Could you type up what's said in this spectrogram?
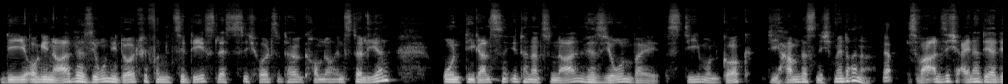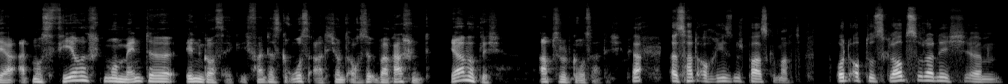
Die Originalversion, die deutsche von den CDs, lässt sich heutzutage kaum noch installieren. Und die ganzen internationalen Versionen bei Steam und GOG, die haben das nicht mehr drin. Ja. Es war an sich einer der, der atmosphärischsten Momente in Gothic. Ich fand das großartig und auch so überraschend. Ja, wirklich. Absolut großartig. Ja, es hat auch riesen Spaß gemacht. Und ob du es glaubst oder nicht, ähm,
